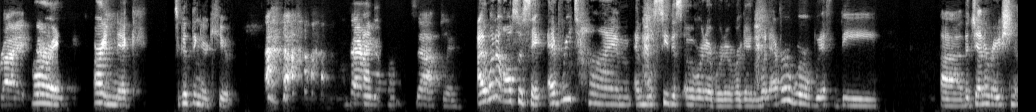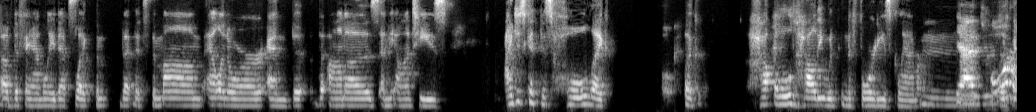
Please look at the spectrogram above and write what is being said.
Right. all right, all right, Nick, it's a good thing you're cute. Very good. Um, exactly I want to also say every time, and we'll see this over and over and over again. Whenever we're with the uh, the generation of the family that's like the that, that's the mom, Eleanor, and the the amas and the aunties, I just get this whole like like ho- old Hollywood in the '40s glamour. Mm. Yeah, Like, totally.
